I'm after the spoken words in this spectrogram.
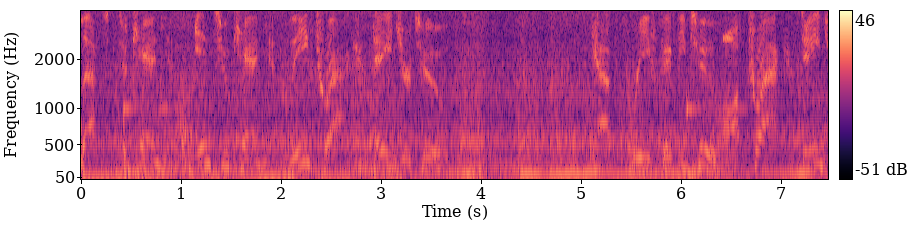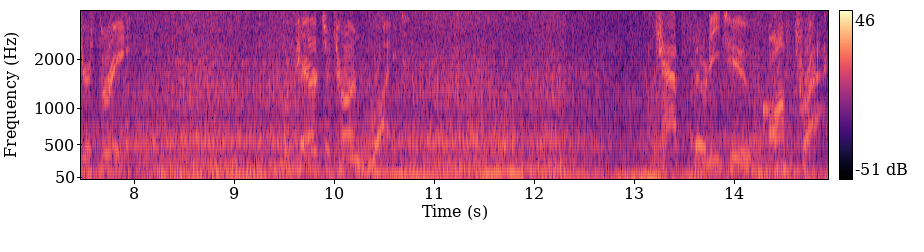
Left to canyon. Into canyon. Leave track. Danger 2. Cap 352. Off track. Danger 3. Prepare to turn right. Cap 32. Off track.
